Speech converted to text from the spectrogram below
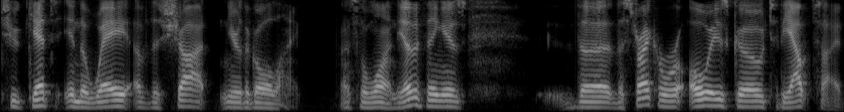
to get in the way of the shot near the goal line. That's the one. The other thing is the, the striker will always go to the outside.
